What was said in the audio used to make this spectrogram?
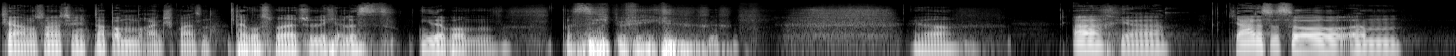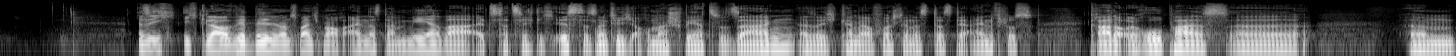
Tja, muss man natürlich ein paar Bomben reinschmeißen. Da muss man natürlich alles niederbomben, was sich bewegt. ja. Ach ja. Ja, das ist so, ähm, also ich, ich glaube, wir bilden uns manchmal auch ein, dass da mehr war, als tatsächlich ist. Das ist natürlich auch immer schwer zu sagen. Also ich kann mir auch vorstellen, dass, dass der Einfluss gerade Europas äh, ähm,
